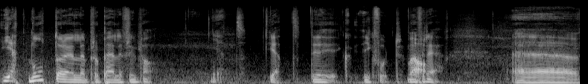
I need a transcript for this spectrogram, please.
jetmotor eller propellerflygplan? Jet. Jet. Det gick fort. Varför Ja. det? Eh,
